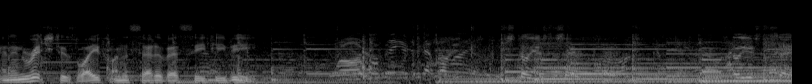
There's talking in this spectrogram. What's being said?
and enriched his life on the set of SCTV. Still used to say. Still used to say.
